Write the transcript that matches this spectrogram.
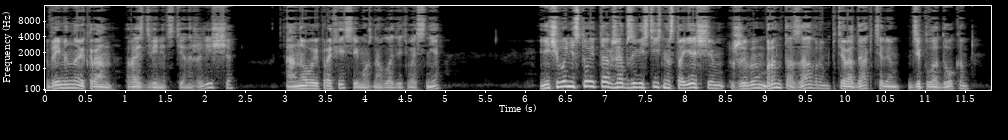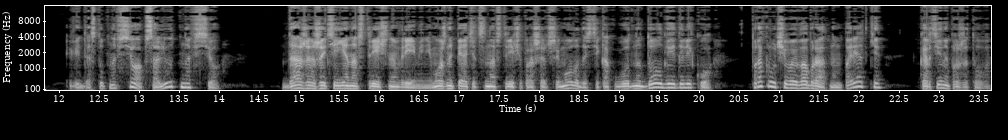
Временной экран раздвинет стены жилища, а новой профессией можно овладеть во сне. И ничего не стоит также обзавестись настоящим живым бронтозавром, птеродактилем, диплодоком, ведь доступно все, абсолютно все — даже житие на встречном времени. Можно пятиться навстречу прошедшей молодости как угодно долго и далеко, прокручивая в обратном порядке картины прожитого.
